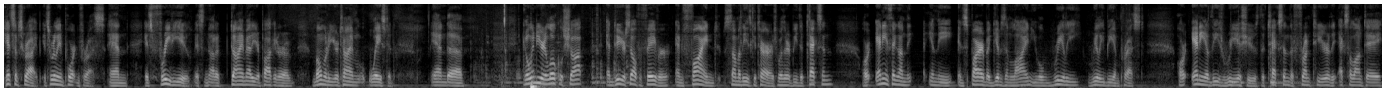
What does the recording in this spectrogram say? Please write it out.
hit subscribe. It's really important for us, and it's free to you. It's not a dime out of your pocket or a moment of your time wasted. And uh, go into your local shop and do yourself a favor and find some of these guitars, whether it be the Texan or anything on the in the inspired by Gibson line. You will really really be impressed. Or any of these reissues, the Texan, the Frontier, the Excellente,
